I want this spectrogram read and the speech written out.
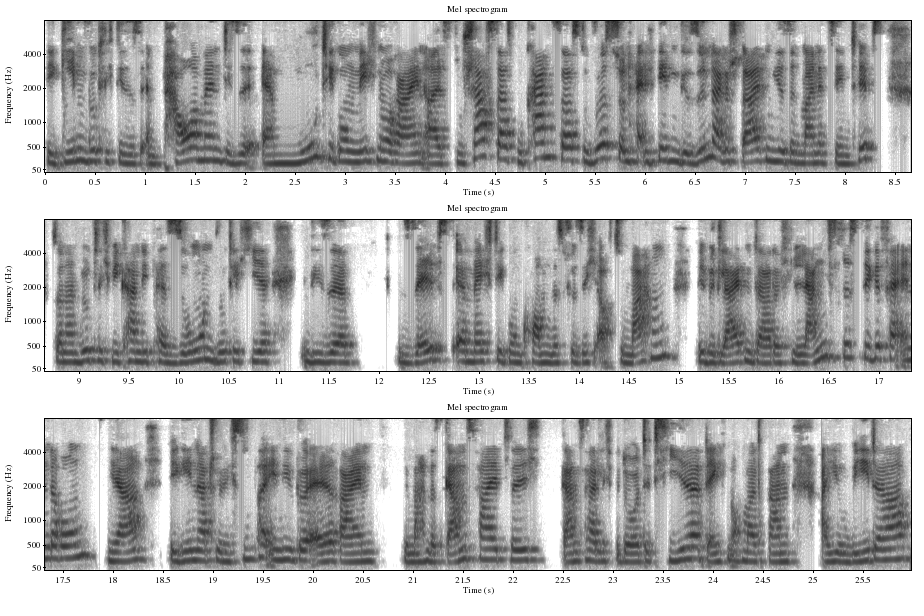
wir geben wirklich dieses Empowerment, diese Ermutigung nicht nur rein als du schaffst das, du kannst das, du wirst schon dein Leben gesünder gestalten. Hier sind meine zehn Tipps, sondern wirklich, wie kann die Person wirklich hier in diese Selbstermächtigung kommen, das für sich auch zu machen. Wir begleiten dadurch langfristige Veränderungen. Ja, wir gehen natürlich super individuell rein. Wir machen das ganzheitlich. Ganzheitlich bedeutet hier, denk nochmal dran, Ayurveda,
